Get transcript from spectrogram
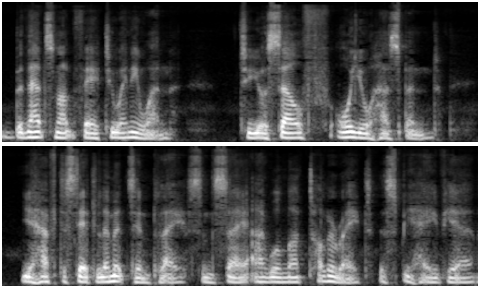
but that's not fair to anyone, to yourself or your husband. You have to set limits in place and say, I will not tolerate this behavior.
